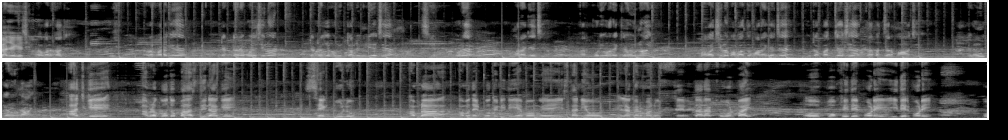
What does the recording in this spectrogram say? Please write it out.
কাজে গেছিল। আবার কাজে। আবার কাজে ট্র্যাক্টরে বসেছিল। ট্র্যাক্টর যখন টার্নিং নিয়েছে স্লিপ করে মারা গেছে তার পরিবারে কেউ নাই। বাবা ছিল বাবা তো মারা গেছে। দুটো বাচ্চা আছে তার বাচ্চার মা আছে। এমন কেউ নাই। আজকে আমরা গত পাঁচ দিন আগে শেখ বুলু আমরা আমাদের প্রতিনিধি এবং এই স্থানীয় এলাকার মানুষদের দ্বারা খবর পাই। ও বকরিদের পরে ঈদের পরে ও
